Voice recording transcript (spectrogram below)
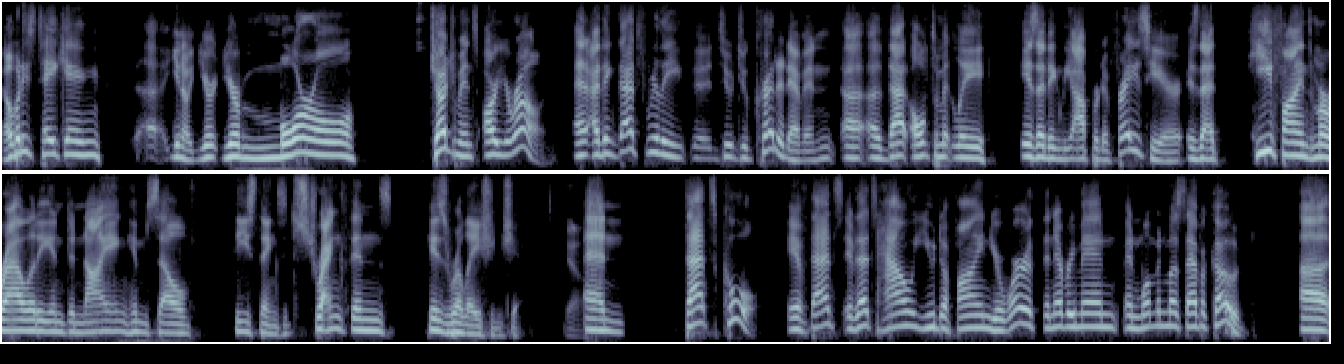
nobody's taking. Uh, you know, your your moral judgments are your own. And I think that's really uh, to to credit Evan. Uh, uh, that ultimately is, I think, the operative phrase here is that he finds morality in denying himself these things. It strengthens his relationship, Yeah. and that's cool. If that's if that's how you define your worth, then every man and woman must have a code. Uh,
